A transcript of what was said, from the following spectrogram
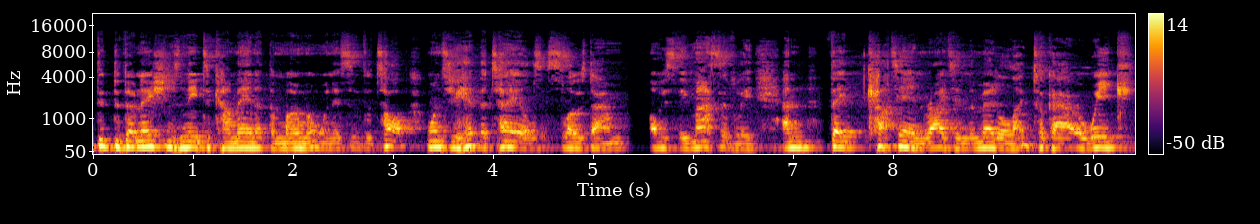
the, the donations need to come in at the moment when it's at the top. Once you hit the tails, it slows down obviously massively, and they cut in right in the middle, like took out a week.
